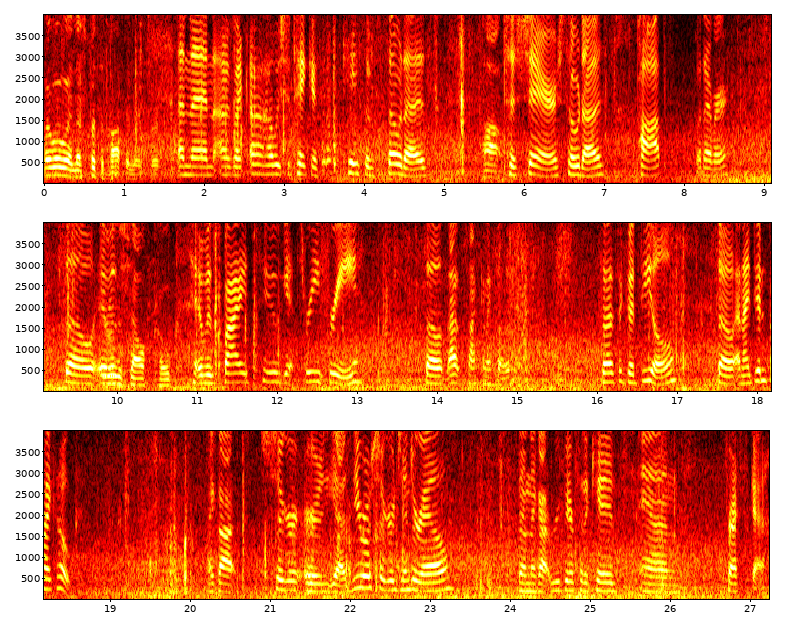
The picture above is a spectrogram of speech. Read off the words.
Wait, wait, wait. Let's put the pop in there first. And then I was like, oh, we should take a case of sodas Pop. to share. Sodas, pop, whatever. So it was the South Coke. It was buy two, get three free. So that's not gonna close. So that's a good deal. So, and I didn't buy Coke. I got sugar, or yeah, zero sugar ginger ale. Then I got root beer for the kids and Fresca.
